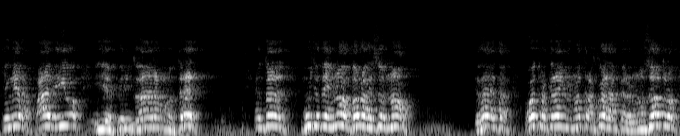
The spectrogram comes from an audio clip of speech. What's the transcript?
¿Quién era? Padre, Hijo y Espíritu Santo, éramos los tres. Entonces, muchos dicen, no, solo Jesús, no. Otros creen en otras cosas, pero nosotros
